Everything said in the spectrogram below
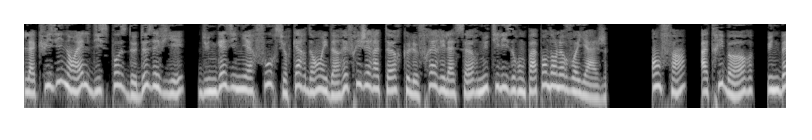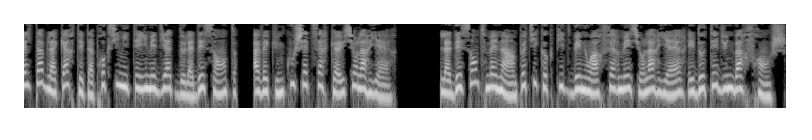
La cuisine en L dispose de deux éviers, d'une gazinière four sur cardan et d'un réfrigérateur que le frère et la sœur n'utiliseront pas pendant leur voyage. Enfin, à tribord, une belle table à cartes est à proximité immédiate de la descente, avec une couchette cercueil sur l'arrière. La descente mène à un petit cockpit baignoire fermé sur l'arrière et doté d'une barre franche.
